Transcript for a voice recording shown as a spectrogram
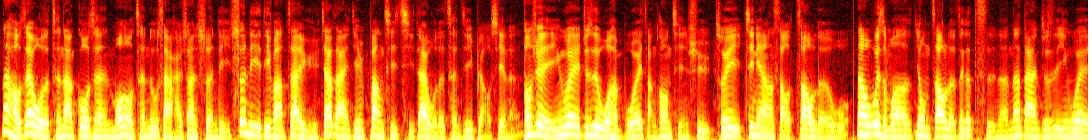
那好在我的成长过程某种程度上还算顺利，顺利的地方在于家长已经放弃期待我的成绩表现了。同学也因为就是我很不会掌控情绪，所以尽量少招惹我。那为什么用招惹这个词呢？那当然就是因为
